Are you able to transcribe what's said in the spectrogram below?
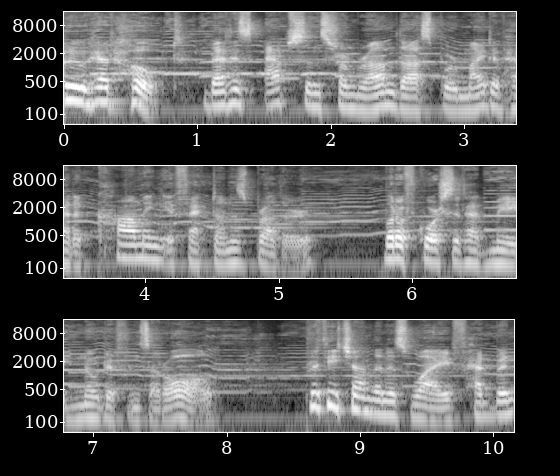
Guru had hoped that his absence from Ramdaspur might have had a calming effect on his brother, but of course it had made no difference at all. Prithi Chand and his wife had been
